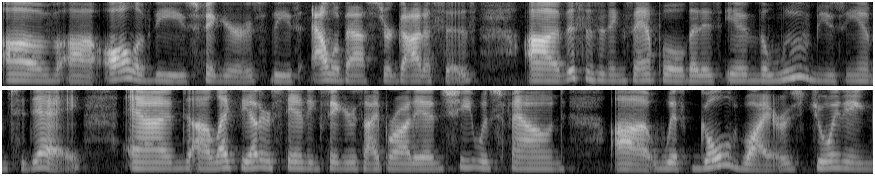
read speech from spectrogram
of uh, all of these figures, these alabaster goddesses. Uh, this is an example that is in the Louvre Museum today. And uh, like the other standing figures I brought in, she was found uh, with gold wires joining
